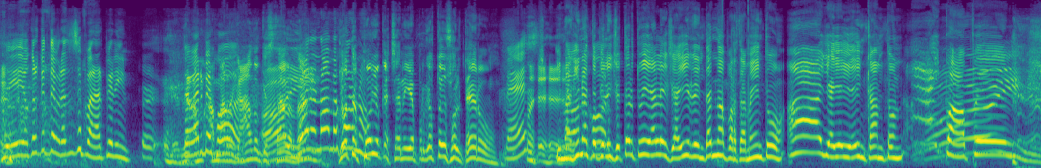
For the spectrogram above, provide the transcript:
Sí, yo creo que te deberás de separar, Piolín. Te va a ir mejor. Que está, Ay. ¿verdad? Bueno, no, mejor Yo te no. apoyo, cachanilla, porque yo estoy soltero. ¿Ves? Imagínate, Te. Violinsotelo, tú y Alex ahí rentando un apartamento. Ay, ay, ay, en Campton. Ay, papel.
